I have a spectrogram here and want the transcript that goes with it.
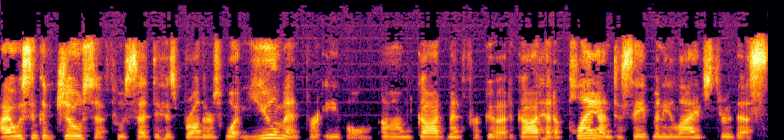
I always think of Joseph, who said to his brothers, What you meant for evil, um, God meant for good. God had a plan to save many lives through this.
